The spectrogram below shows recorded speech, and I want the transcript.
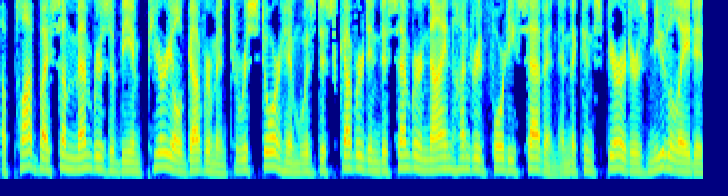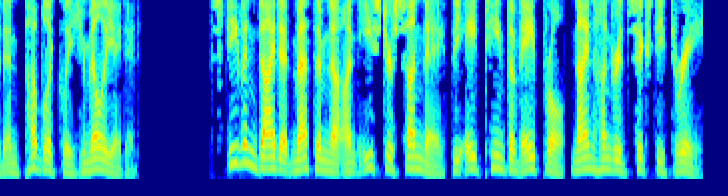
A plot by some members of the imperial government to restore him was discovered in December 947 and the conspirators mutilated and publicly humiliated. Stephen died at Methymna on Easter Sunday the 18th of April, 963.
